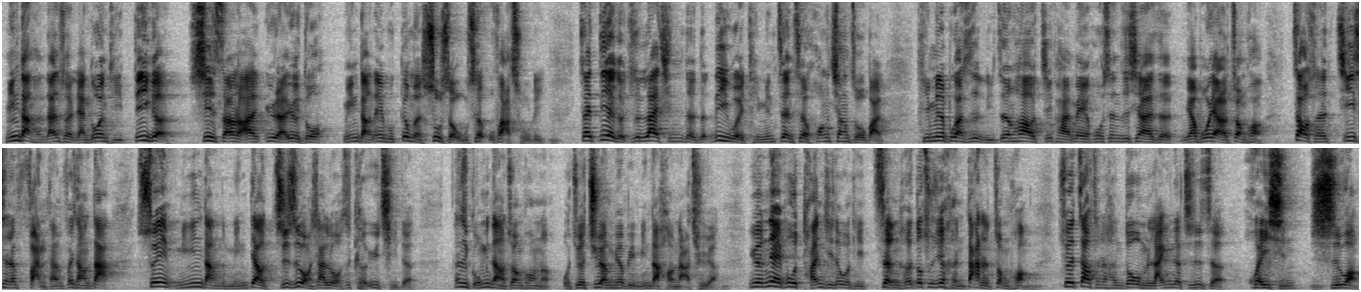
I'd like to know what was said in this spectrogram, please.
民党很单纯，两个问题：第一个，性骚扰案越来越多，民党内部根本束手无策，无法处理；在第二个，就是赖清德的立委提名政策荒腔走板，提名的不管是李正浩、鸡排妹，或甚至现在的苗博雅的状况，造成了基层的反弹非常大，所以民进党的民调直直往下落是可预期的。但是国民党的状况呢？我觉得居然没有比民党好哪去啊！因为内部团结的问题，整合都出现很大的状况，所以造成了很多我们蓝营的支持者灰心失望，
